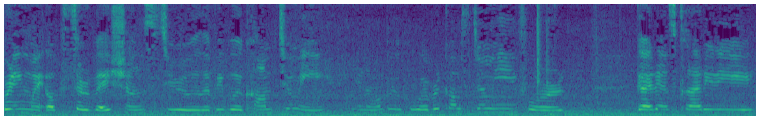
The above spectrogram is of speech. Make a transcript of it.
bring my observations to the people that come to me you know whoever comes to me for guidance clarity.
